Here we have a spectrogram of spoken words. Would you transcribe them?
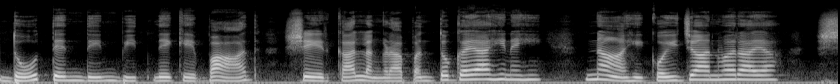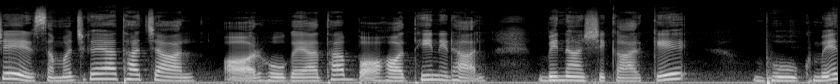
दो तीन दिन बीतने के बाद शेर का लंगड़ापन तो गया ही नहीं, ना ही कोई जानवर आया। शेर समझ गया था चाल और हो गया था बहुत ही निढाल। बिना शिकार के भूख में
